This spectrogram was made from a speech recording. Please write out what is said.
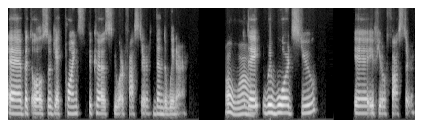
uh, but also get points because you are faster than the winner. Oh wow! So they rewards you uh, if you're faster.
